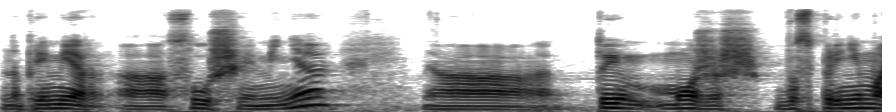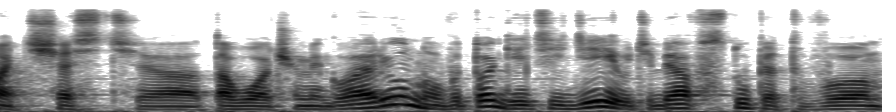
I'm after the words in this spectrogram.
Например, а, слушая меня, а, ты можешь воспринимать часть того, о чем я говорю, но в итоге эти идеи у тебя вступят в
